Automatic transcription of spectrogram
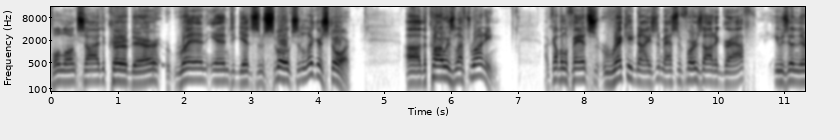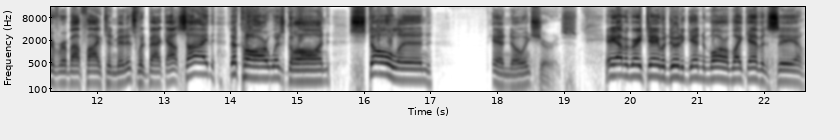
pulled alongside the curb there, ran in to get some smokes at a liquor store. Uh, the car was left running. A couple of fans recognized him, asked him for his autograph. He was in there for about five, ten minutes, went back outside. The car was gone, stolen, and no insurance. Hey, have a great day. We'll do it again tomorrow. Mike Evans, see ya.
